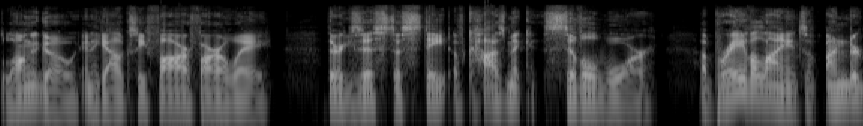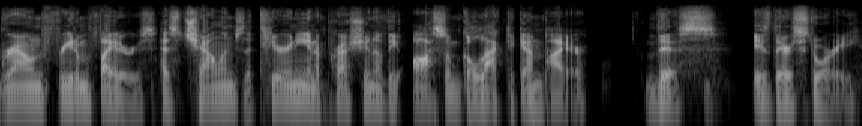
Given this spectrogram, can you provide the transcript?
Long ago, in a galaxy far, far away, there exists a state of cosmic civil war. A brave alliance of underground freedom fighters has challenged the tyranny and oppression of the awesome galactic empire. This is their story.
